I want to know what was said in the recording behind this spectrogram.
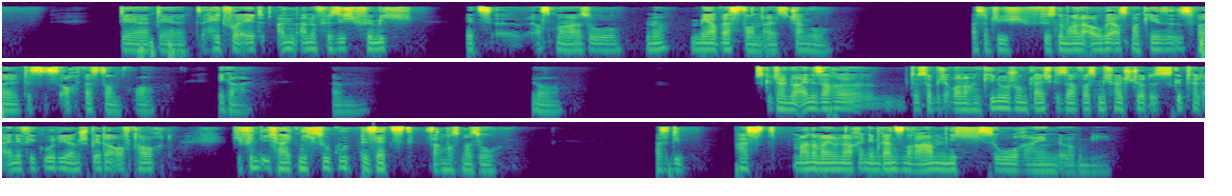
der, der Hateful Eight an, an und für sich für mich jetzt äh, erstmal so, ne, mehr Western als Django. Was natürlich fürs normale Auge erstmal Käse ist, weil das ist auch Western, aber egal. Ähm, ja. Es gibt halt nur eine Sache, das habe ich aber nach dem Kino schon gleich gesagt, was mich halt stört, ist, es gibt halt eine Figur, die dann später auftaucht, die finde ich halt nicht so gut besetzt, sagen wir es mal so. Also die passt meiner Meinung nach in dem ganzen Rahmen nicht so rein irgendwie.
